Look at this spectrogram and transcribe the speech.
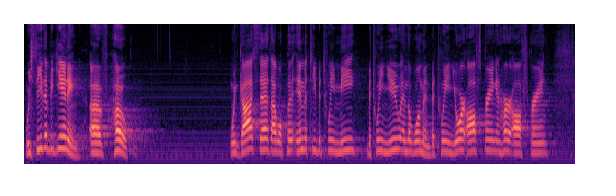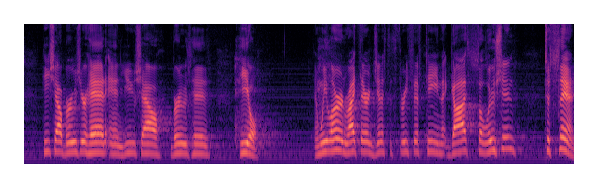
We see the beginning of hope. When God says, I will put enmity between me, between you and the woman, between your offspring and her offspring, he shall bruise your head and you shall bruise his heel. And we learn right there in Genesis 3:15 that God's solution to sin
